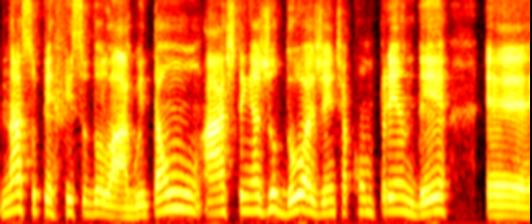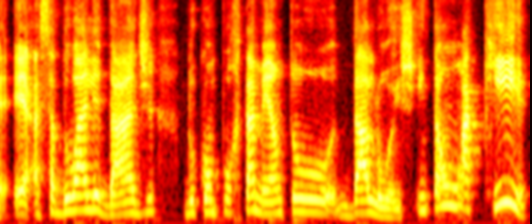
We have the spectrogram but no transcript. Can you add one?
na superfície do lago. Então, Einstein ajudou a gente a compreender é, é essa dualidade do comportamento da luz. Então, aqui,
